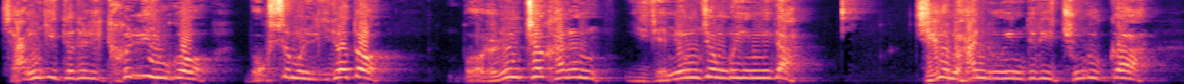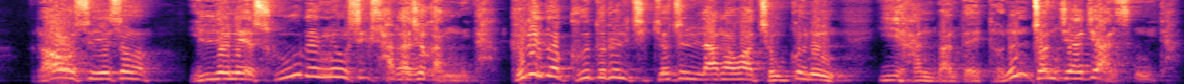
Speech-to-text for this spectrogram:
장기들을 털리우고 목숨을 잃어도 모르는 척하는 이재명 정부입니다. 지금 한국인들이 중국과 라오스에서 1년에 수백 명씩 사라져 갑니다. 그래도 그들을 지켜줄 나라와 정권은 이 한반도에 더는 존재하지 않습니다.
